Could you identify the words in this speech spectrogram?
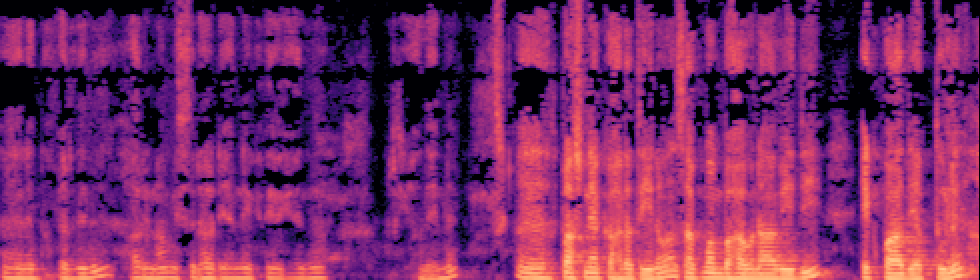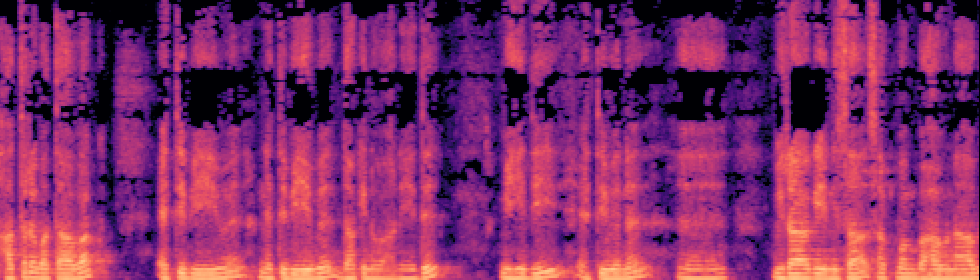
නැත්නම් වැරදිද? හරිනම් ඉස්සරහට යන්නේ කියලා කියලා දෙන්න. ප්‍රශ්නයක් අහලා තියෙනවා සක්මන් භාවනාවේදී එක් පාදයක් තුල හතර වතාවක් ඇතිවීම නැතිවීම දකින්නවා නේද? මෙහිදී ඇතිවෙන විරාගය නිසා සක්මන් භාවනාව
